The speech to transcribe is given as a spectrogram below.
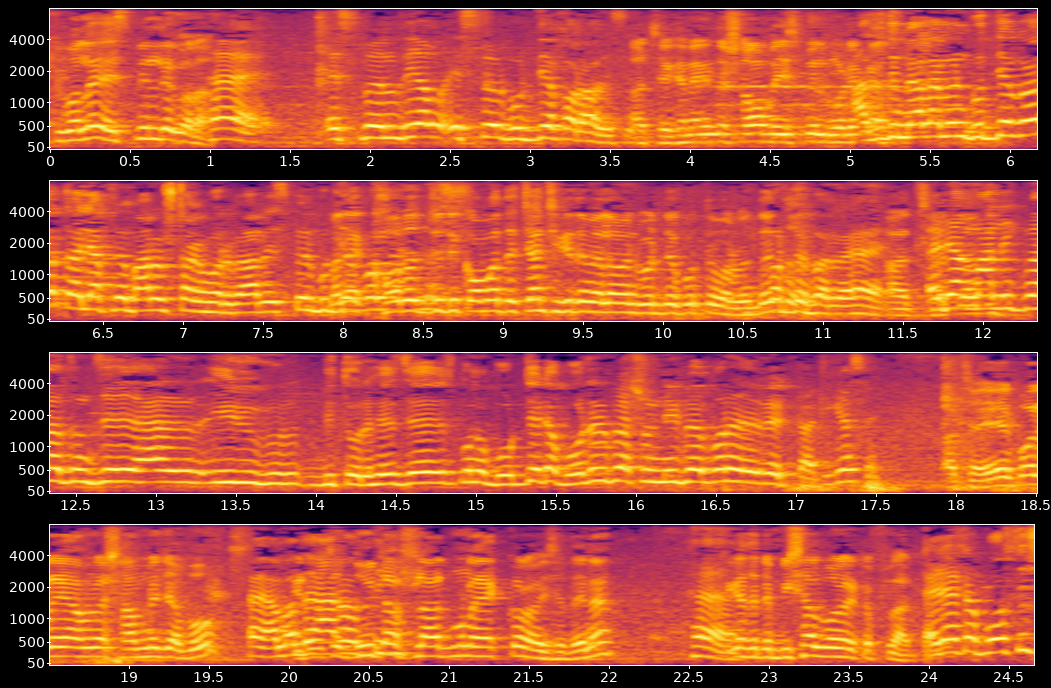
কি বলে স্পিল দিয়ে করা? হ্যাঁ স্পেল দিয়ে স্পেল দিয়ে করা হয়েছে। আচ্ছা এখানে কিন্তু সব স্পিল বোর্ডে আর যদি মেলামিন ভোট দিয়ে করে তাহলে আপনি বারোশো টাকা পড়বে। আর স্পেল মানে দিয়ে খরচ যদি কমাতে চান সেক্ষেত্রে মেলামেন্ট বোর্ড দিয়ে করতে পারবেন তাই করতে পারবে হ্যাঁ। আচ্ছা এটা মালিক যে আর ইর ভিতরে যে কোনো ভোট দিয়ে এটা উপর আসলে নির্ভর করে রেটটা ঠিক আছে? আচ্ছা এরপরে আমরা সামনে যাব। হ্যাঁ, আমাদের আরও দুইটা ফ্ল্যাট মনে এক করা হয়েছে তাই না? হ্যাঁ ঠিক আছে এটা বিশাল বড় একটা ফ্ল্যাট এটা একটা পঁচিশ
